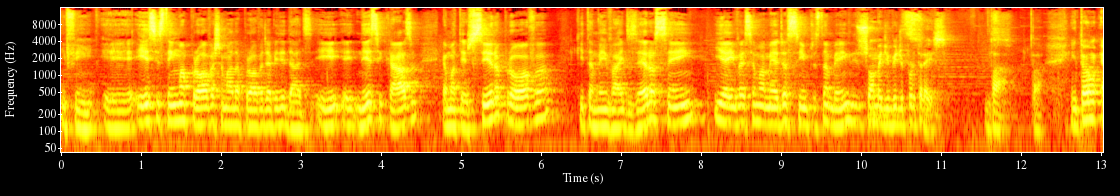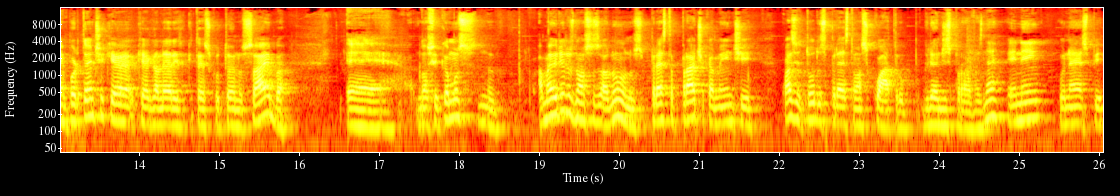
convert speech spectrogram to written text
Enfim, esses têm uma prova chamada prova de habilidades. E, nesse caso, é uma terceira prova que também vai de 0 a 100 e aí vai ser uma média simples também. Soma e divide por 3. Tá, tá. Então, é importante que a, que a galera que está escutando saiba, é, nós ficamos... A maioria dos nossos alunos presta praticamente... Quase todos prestam as quatro grandes provas, né? Enem, Unesp,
